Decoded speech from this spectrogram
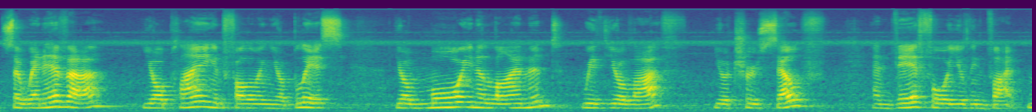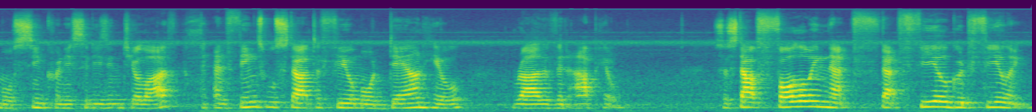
So whenever you're playing and following your bliss, you're more in alignment with your life, your true self, and therefore you'll invite more synchronicities into your life, and things will start to feel more downhill rather than uphill. So start following that, that feel good feeling.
